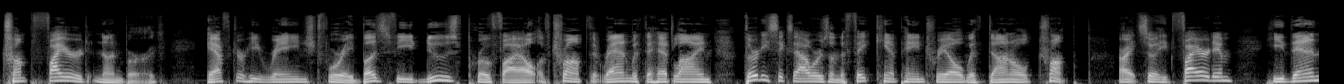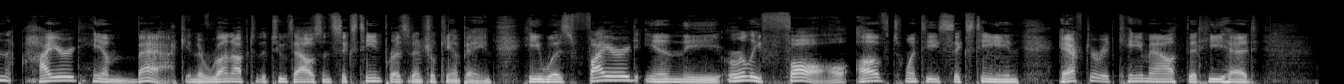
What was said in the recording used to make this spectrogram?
Trump fired Nunberg after he arranged for a BuzzFeed news profile of Trump that ran with the headline 36 hours on the fake campaign trail with Donald Trump. All right, so he'd fired him. He then hired him back in the run up to the 2016 presidential campaign. He was fired in the early fall of 2016 after it came out that he had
